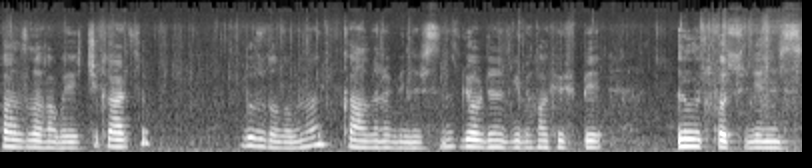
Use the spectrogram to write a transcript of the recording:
fazla havayı çıkartıp buzdolabına kaldırabilirsiniz. Gördüğünüz gibi hafif bir ılık fasulyeniz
